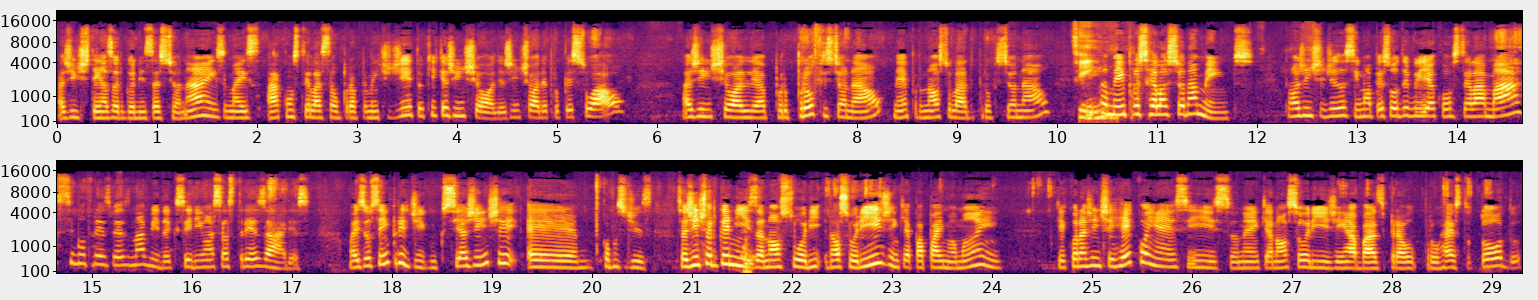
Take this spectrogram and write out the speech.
a gente tem as organizacionais, mas a constelação propriamente dita, o que, que a gente olha? A gente olha para o pessoal, a gente olha para o profissional, né, para o nosso lado profissional, Sim. e também para os relacionamentos. Então a gente diz assim, uma pessoa deveria constelar máximo três vezes na vida, que seriam essas três áreas. Mas eu sempre digo que se a gente, é, como se diz, se a gente organiza nosso ori nossa origem, que é papai e mamãe, porque quando a gente reconhece isso, né, que a nossa origem é a base para o resto todo,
